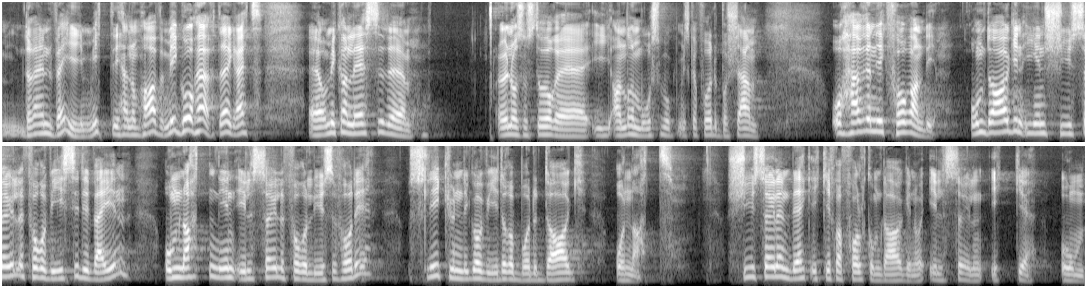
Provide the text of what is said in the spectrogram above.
Det er en vei midt gjennom havet. Vi går her, det er greit. Eh, Og Vi kan lese det under noe som står eh, i andre Mosebok. Vi skal få det på skjerm. Og Herren gikk foran dem, om dagen i en skysøyle for å vise dem veien, om natten i en ildsøyle for å lyse for dem. Slik kunne de gå videre både dag og natt. Skysøylen vek ikke fra folk om dagen, og ildsøylen ikke om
